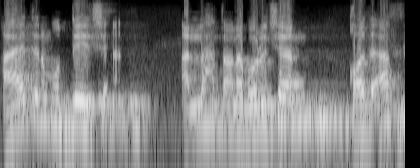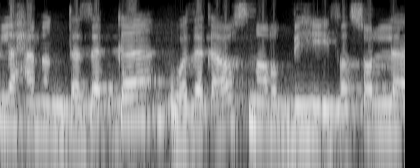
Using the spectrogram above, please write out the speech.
আয়াতের মধ্যে আল্লাহ তাআলা বলেছেন قد أفلح من تزكى وذكر اسم ربه فصلى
